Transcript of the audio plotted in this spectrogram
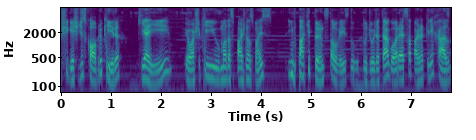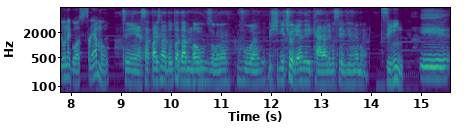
Shigeshi descobre o Kira. Que aí eu acho que uma das páginas mais impactantes, talvez, do, do Jojo até agora é essa página que ele rasga o negócio e sai a mão. Sim, essa página dupla da mãozona voando. O Shigechi olhando ele, caralho, você viu, né, mano? Sim, E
